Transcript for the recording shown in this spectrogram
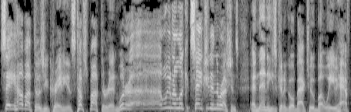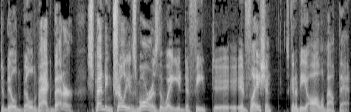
say, how about those Ukrainians? Tough spot they're in. We're, uh, we're going to look at sanctioning the Russians. And then he's going to go back to, but we have to build, build back better. Spending trillions more is the way you defeat uh, inflation. It's going to be all about that.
